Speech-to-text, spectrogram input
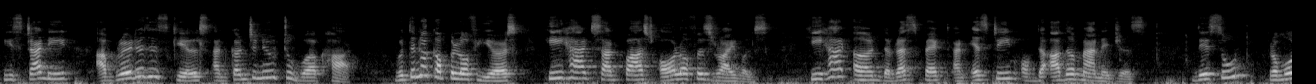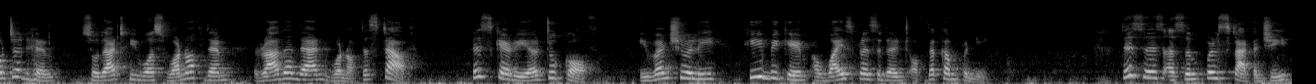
He studied, upgraded his skills, and continued to work hard. Within a couple of years, he had surpassed all of his rivals. He had earned the respect and esteem of the other managers. They soon promoted him so that he was one of them rather than one of the staff. His career took off. Eventually, he became a vice president of the company. This is a simple strategy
